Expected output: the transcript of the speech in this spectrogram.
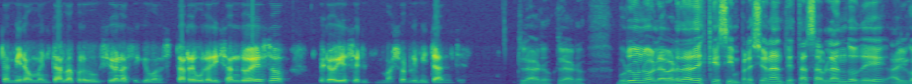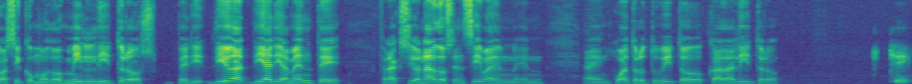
también aumentar la producción, así que bueno, se está regularizando eso, pero hoy es el mayor limitante. Claro, claro. Bruno, la verdad es que es impresionante, estás hablando de algo así como 2.000 litros diariamente fraccionados encima en, en, cuatro tubitos cada litro. Sí.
